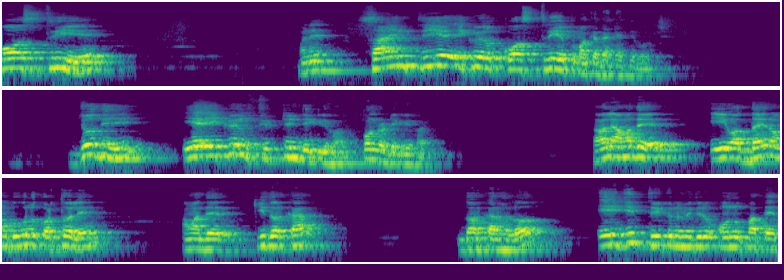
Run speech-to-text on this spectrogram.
cos three A মানে sine three A equal cos three A তোমাকে দেখাইতে বলছে। যদি এ ইকুয়াল ফিফটিন ডিগ্রি হয়, পনেরো ডিগ্রি হয়। তাহলে আমাদের এই অধ্যায়ের অঙ্কগুলো করতে হলে আমাদের কি দরকার? দরকার হলো এই যে ত্রিকোণমিতির অনুপাতের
